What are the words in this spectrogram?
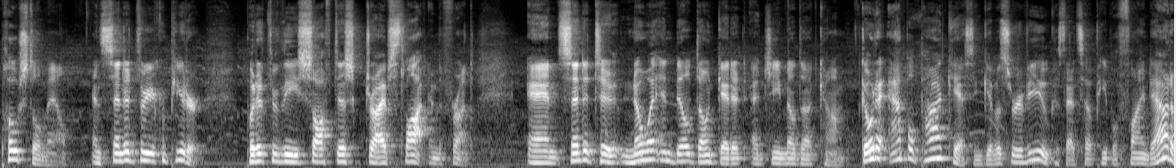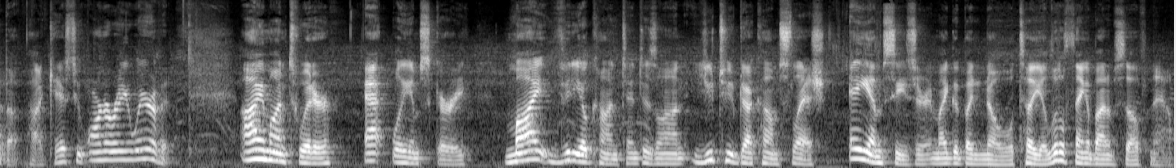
postal mail and send it through your computer. Put it through the soft disk drive slot in the front. And send it to Noah and Bill Don't Get It at gmail.com. Go to Apple Podcasts and give us a review because that's how people find out about podcasts who aren't already aware of it. I'm on Twitter at William Scurry. My video content is on youtube.com slash amcaesar, and my good buddy Noah will tell you a little thing about himself now.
